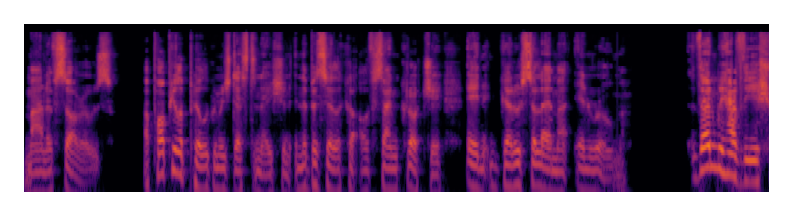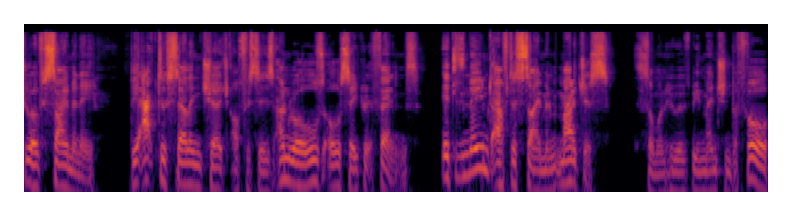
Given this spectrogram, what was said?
Man of Sorrows, a popular pilgrimage destination in the Basilica of San Croce in Gerusalemme in Rome. Then we have the issue of simony, the act of selling church offices and roles or sacred things. It is named after Simon Magus, someone who has been mentioned before,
